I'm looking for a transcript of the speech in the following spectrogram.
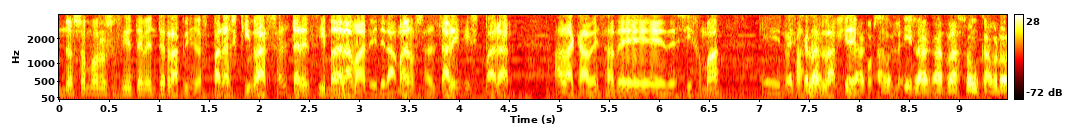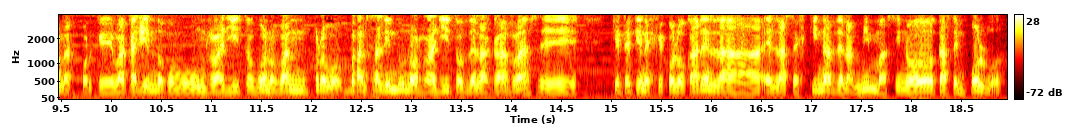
no somos lo suficientemente rápidos para esquivar, saltar encima de la mano y de la mano saltar y disparar a la cabeza de, de Sigma, eh, nos Es va a hacer la- la vida y, la- imposible. y las garras son cabronas, porque va cayendo como un rayito. Bueno, van, van saliendo unos rayitos de las garras eh, que te tienes que colocar en, la, en las esquinas de las mismas, si no te hacen polvo.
